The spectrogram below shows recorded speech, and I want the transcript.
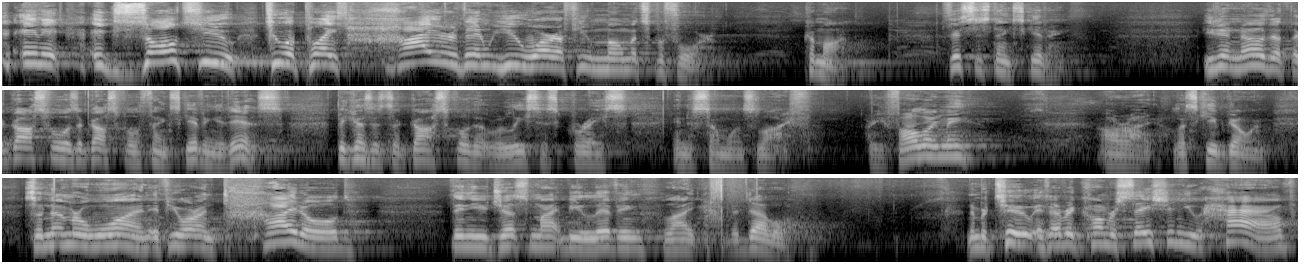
and it exalts you to a place higher than you were a few moments before. Come on. This is Thanksgiving. You didn't know that the gospel was a gospel of thanksgiving. It is, because it's a gospel that releases grace into someone's life. Are you following me? All right, let's keep going. So, number one, if you are entitled, then you just might be living like the devil. Number two, if every conversation you have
